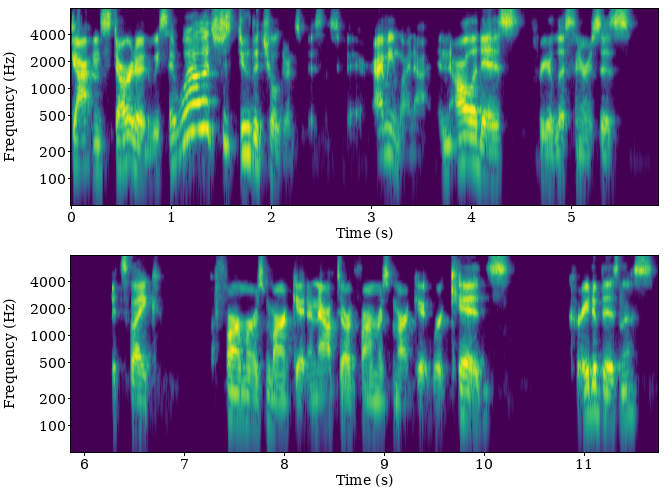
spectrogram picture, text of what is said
gotten started, we said, well, let's just do the children's business fair. I mean, why not? And all it is for your listeners is it's like a farmer's market, an outdoor farmer's market where kids create a business,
